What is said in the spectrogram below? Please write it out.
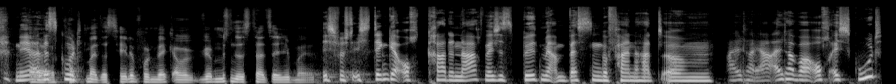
nee, äh, alles gut. pack mal das Telefon weg, aber wir müssen das tatsächlich mal. Ich, verste- ich denke auch gerade nach, welches Bild mir am besten gefallen hat. Ähm, Alter, ja, Alter war auch echt gut.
